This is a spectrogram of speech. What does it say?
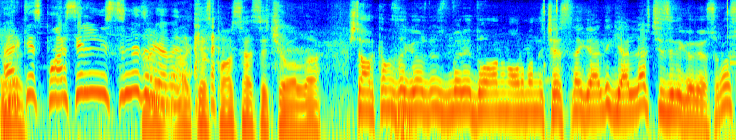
Herkes parselin üstünde duruyor böyle. Herkes parsel seçiyor valla. İşte arkamızda gördüğünüz böyle doğanın ormanın içerisine geldik. Yerler çizili görüyorsunuz.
